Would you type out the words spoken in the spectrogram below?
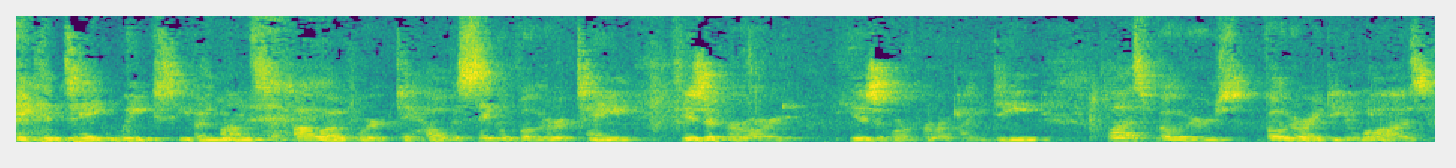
It can take weeks, even months, of follow-up work to help a single voter obtain his or her his or her ID. Plus, voters voter ID laws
